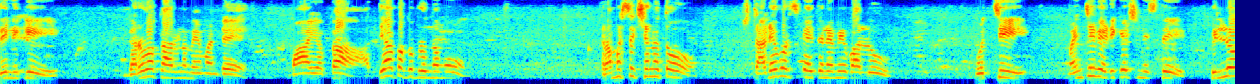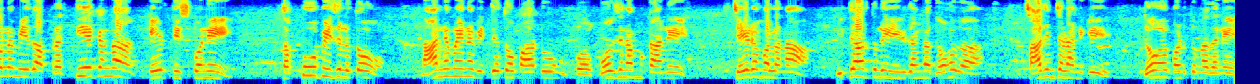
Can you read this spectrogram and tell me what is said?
దీనికి గర్వకారణం ఏమంటే మా యొక్క అధ్యాపక బృందము క్రమశిక్షణతో స్టడీ అవర్స్కి అయితేనేమి వాళ్ళు వచ్చి మంచి ఎడ్యుకేషన్ ఇస్తే పిల్లోళ్ళ మీద ప్రత్యేకంగా కేర్ తీసుకొని తక్కువ ఫీజులతో నాణ్యమైన విద్యతో పాటు భో- భోజనం కానీ చేయడం వలన విద్యార్థులు ఈ విధంగా దోహద సాధించడానికి దోహపడుతున్నదని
